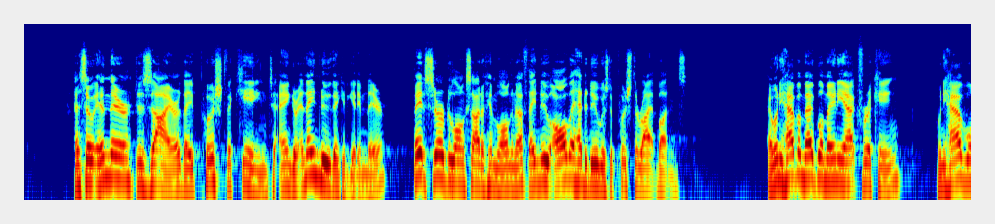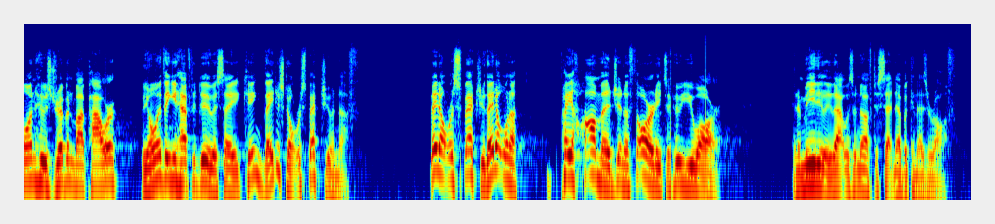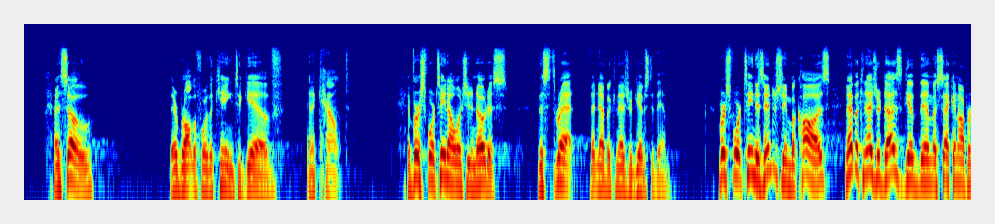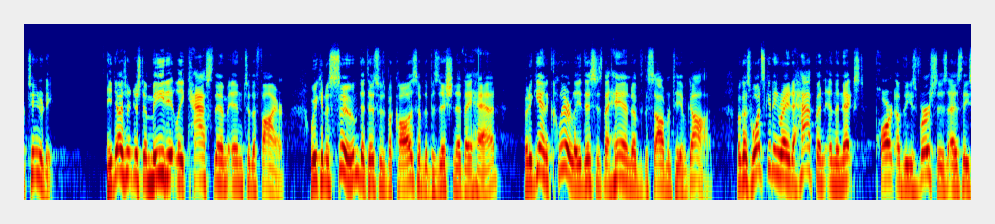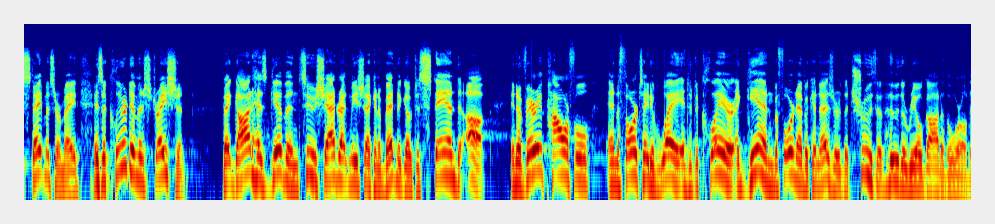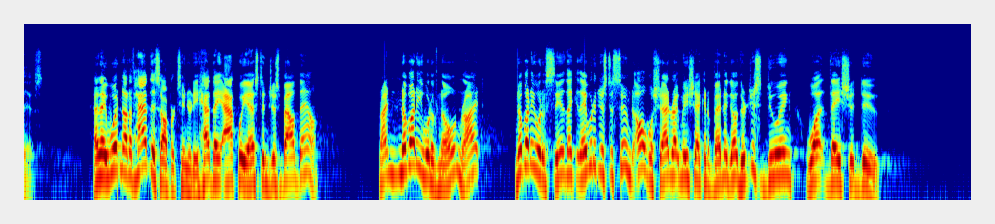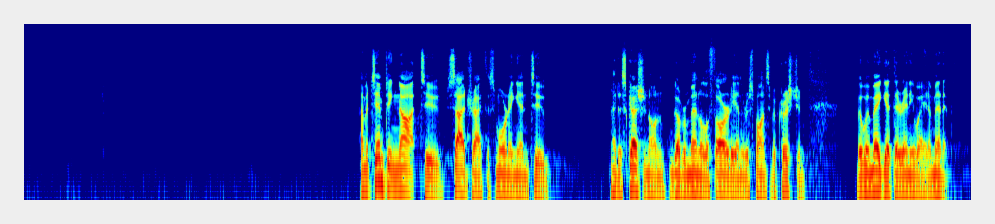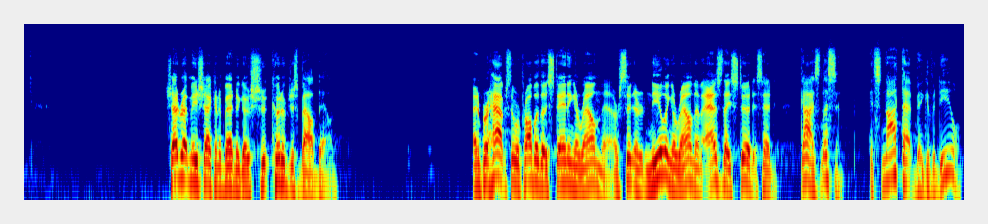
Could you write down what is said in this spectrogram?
And so, in their desire, they pushed the king to anger, and they knew they could get him there. They had served alongside of him long enough. They knew all they had to do was to push the right buttons. And when you have a megalomaniac for a king, when you have one who's driven by power, the only thing you have to do is say, King, they just don't respect you enough. They don't respect you. They don't want to pay homage and authority to who you are. And immediately that was enough to set Nebuchadnezzar off. And so they're brought before the king to give an account. In verse 14, I want you to notice this threat that Nebuchadnezzar gives to them. Verse 14 is interesting because Nebuchadnezzar does give them a second opportunity. He doesn't just immediately cast them into the fire. We can assume that this was because of the position that they had, But again, clearly, this is the hand of the sovereignty of God. Because what's getting ready to happen in the next part of these verses, as these statements are made, is a clear demonstration that God has given to Shadrach, Meshach, and Abednego to stand up in a very powerful and authoritative way and to declare again before Nebuchadnezzar the truth of who the real God of the world is. And they would not have had this opportunity had they acquiesced and just bowed down. Right? Nobody would have known, right? Nobody would have seen it. They, they would have just assumed, oh, well, Shadrach, Meshach, and Abednego, they're just doing what they should do. I'm attempting not to sidetrack this morning into a discussion on governmental authority and the response of a Christian, but we may get there anyway in a minute. Shadrach, Meshach, and Abednego should, could have just bowed down. And perhaps there were probably those standing around them or sitting or kneeling around them as they stood that said, Guys, listen, it's not that big of a deal.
